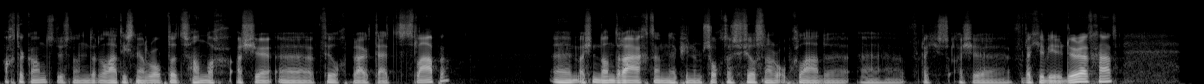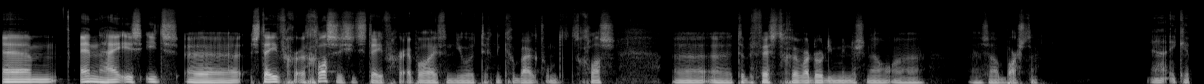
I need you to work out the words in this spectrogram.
achterkant. Dus dan laat hij sneller op. Dat is handig als je eh, veel gebruikt tijdens het slapen. Ehm, als je hem dan draagt, dan heb je hem 's ochtends veel sneller opgeladen eh, voordat, je, als je, voordat je weer de deur uit gaat. Ehm, en hij is iets eh, steviger. Het glas is iets steviger. Apple heeft een nieuwe techniek gebruikt om het glas eh, te bevestigen, waardoor die minder snel zou barsten. Ja, ik heb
